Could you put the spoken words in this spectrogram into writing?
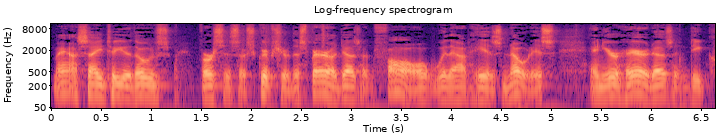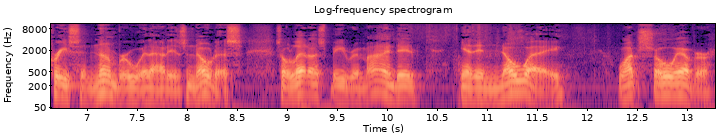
May I say to you, those verses of Scripture, the sparrow doesn't fall without his notice, and your hair doesn't decrease in number without his notice. So let us be reminded, and in no way whatsoever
